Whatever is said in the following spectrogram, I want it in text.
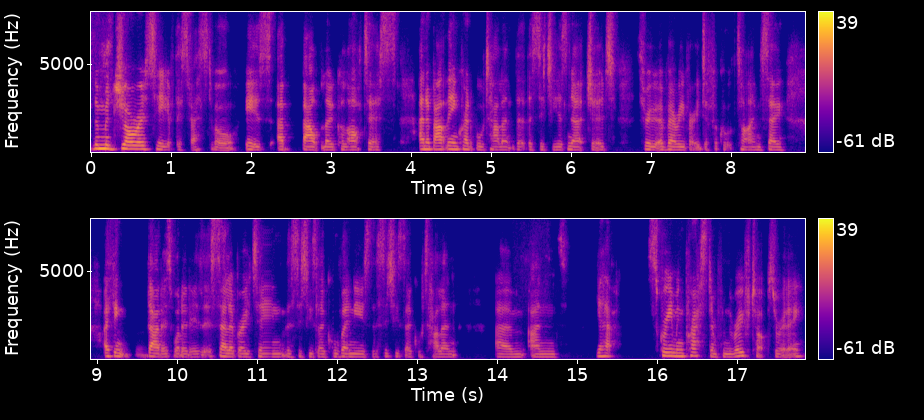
the majority of this festival is about local artists and about the incredible talent that the city has nurtured through a very very difficult time so i think that is what it is it's celebrating the city's local venues the city's local talent um, and yeah screaming preston from the rooftops really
